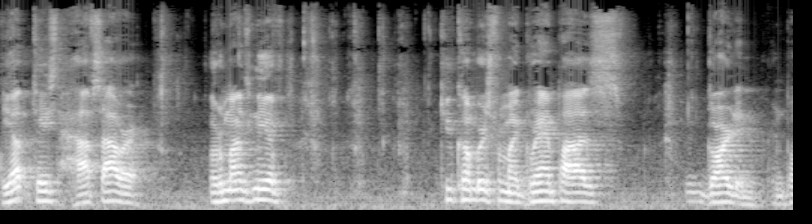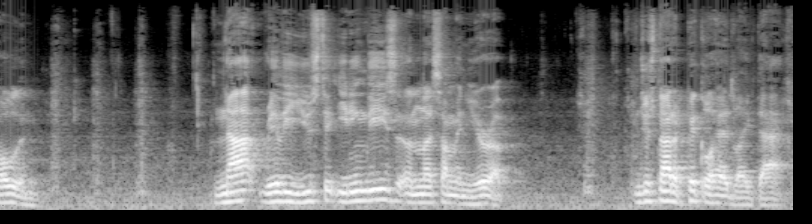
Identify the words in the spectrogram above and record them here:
Yep, tastes half sour. It reminds me of cucumbers from my grandpa's garden in Poland. Not really used to eating these unless I'm in Europe. I'm just not a picklehead like that.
